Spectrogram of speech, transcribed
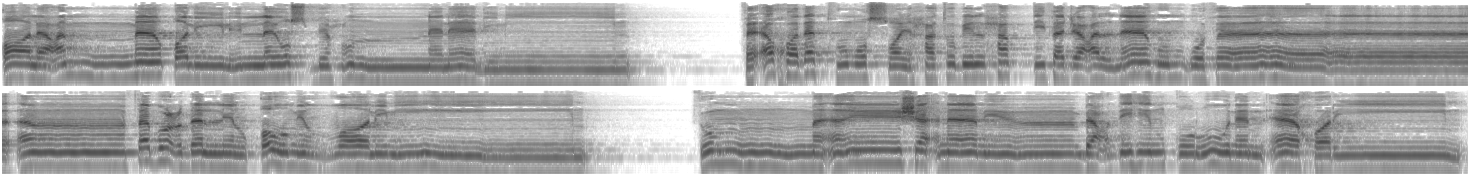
قال عما قليل ليصبحن نادمين. فأخذتهم الصيحة بالحق فجعلناهم غثاء فبعدا للقوم الظالمين. ثم أنشأنا من بعدهم قرونا آخرين.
